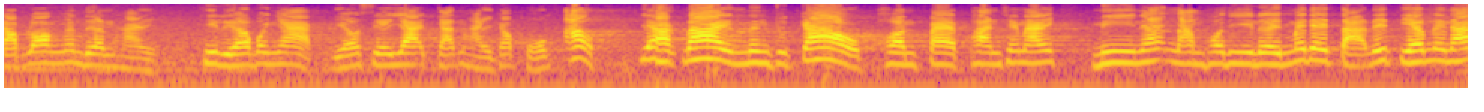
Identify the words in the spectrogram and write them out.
รับรองเงินเดือนให้ ที่เหลือบ่ยาก เดี๋ยวเสียยะจัดให้ครับผม เอ้า อยากได้ 1.9 ผ่อน 8,000 ใช่ไหม มีแนะนำพอดีเลยไม่ได้ตะได้เตรียมเลยนะ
